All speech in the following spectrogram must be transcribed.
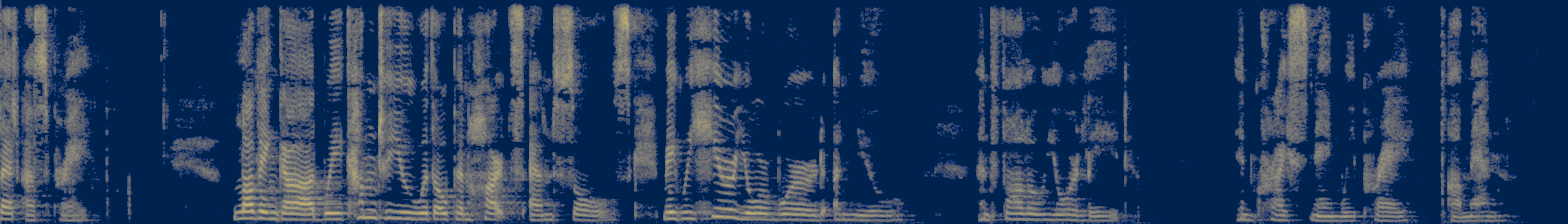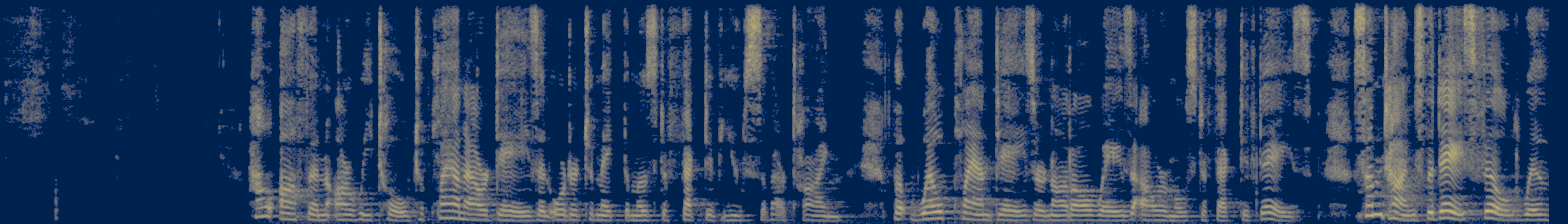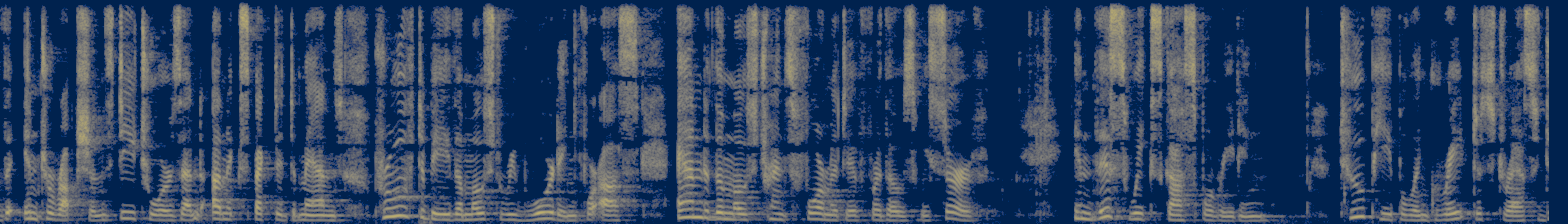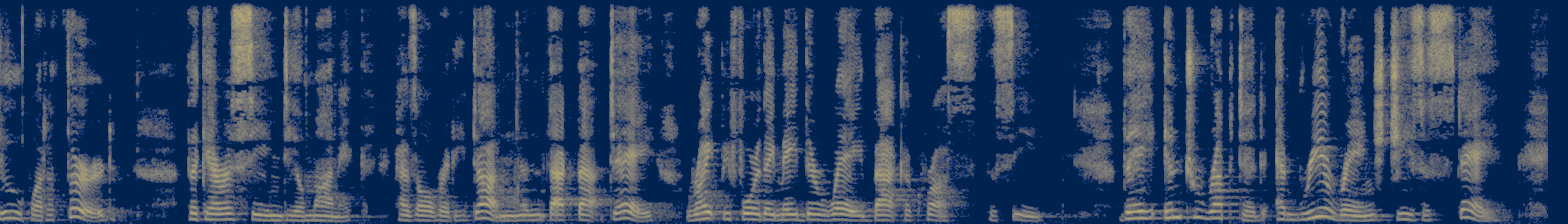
Let us pray. Loving God, we come to you with open hearts and souls. May we hear your word anew and follow your lead. In Christ's name we pray. Amen. How often are we told to plan our days in order to make the most effective use of our time? But well planned days are not always our most effective days. Sometimes the days filled with interruptions, detours, and unexpected demands prove to be the most rewarding for us and the most transformative for those we serve. In this week's gospel reading, two people in great distress do what a third, the Gerasene demoniac has already done. In fact, that day, right before they made their way back across the sea, they interrupted and rearranged Jesus' stay.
